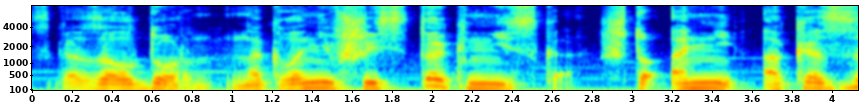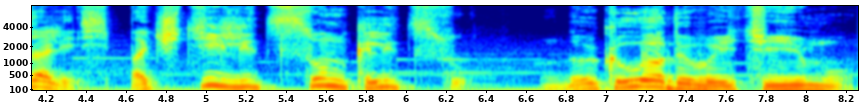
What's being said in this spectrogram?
сказал Дорн, наклонившись так низко, что они оказались почти лицом к лицу. Докладывайте ему.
